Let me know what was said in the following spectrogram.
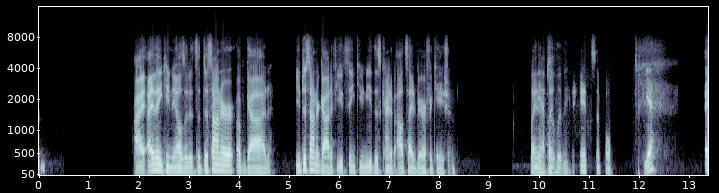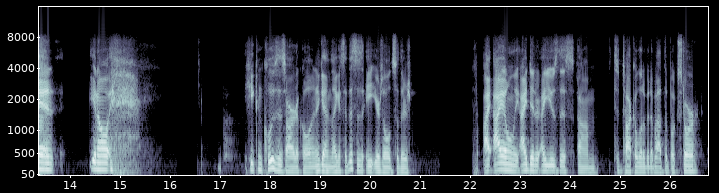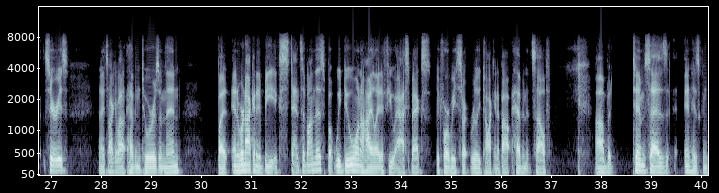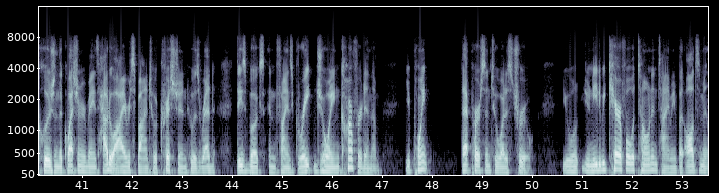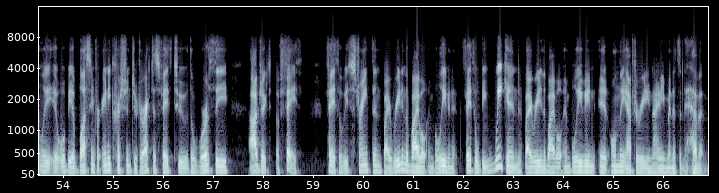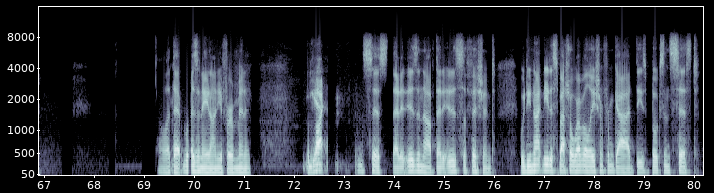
I I think he nails it. It's a dishonor of God. You dishonor God if you think you need this kind of outside verification. Plain, Yeah, plain absolutely. and simple. Yeah. And you know, he concludes this article, and again, like I said, this is eight years old, so there's. I I only I did I use this um to talk a little bit about the bookstore series, and I talked about heaven tourism then, but and we're not going to be extensive on this, but we do want to highlight a few aspects before we start really talking about heaven itself. Uh, but Tim says in his conclusion, the question remains how do I respond to a Christian who has read these books and finds great joy and comfort in them? You point that person to what is true. You will you need to be careful with tone and timing, but ultimately it will be a blessing for any Christian to direct his faith to the worthy object of faith. Faith will be strengthened by reading the Bible and believing it. Faith will be weakened by reading the Bible and believing it only after reading 90 minutes in heaven. I'll let that resonate on you for a minute. The Yeah. Bible insists that it is enough, that it is sufficient. We do not need a special revelation from God. These books insist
